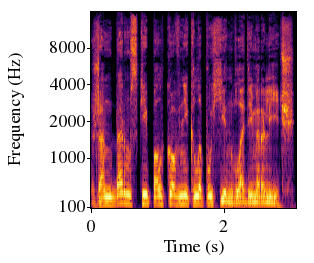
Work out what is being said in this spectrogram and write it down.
Жандармский полковник Лопухин Владимир Ильич.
